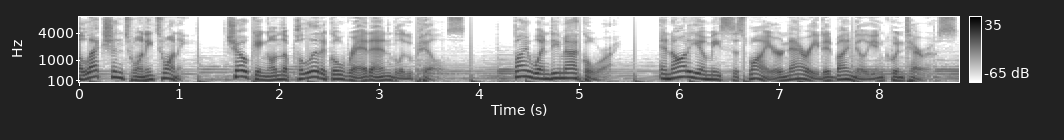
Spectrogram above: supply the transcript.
Election 2020 Choking on the Political Red and Blue Pills by Wendy McElroy, an audio Mises Wire narrated by Millian Quinteros.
